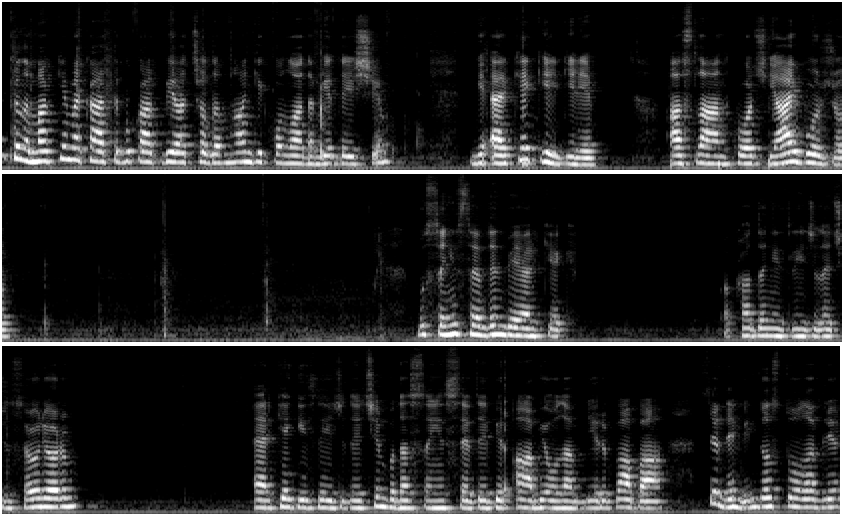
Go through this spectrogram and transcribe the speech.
Bakalım mahkeme kartı bu kart bir açalım. Hangi konularda bir değişim? Bir erkek ilgili. Aslan, koç, yay burcu. Bu senin sevdiğin bir erkek. O kadın izleyiciler için söylüyorum. Erkek izleyiciler için bu da senin sevdiği bir abi olabilir, baba, sevdiğin bir dostu olabilir.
